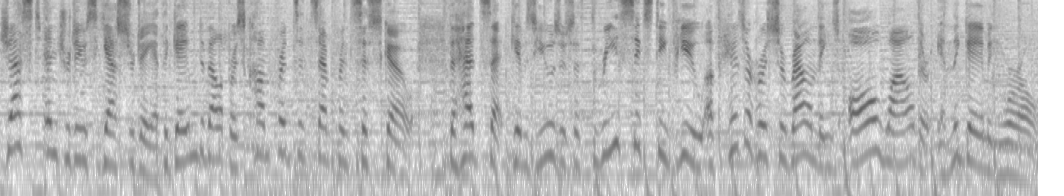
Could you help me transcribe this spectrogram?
just introduced yesterday at the Game Developers Conference in San Francisco. The headset gives users a 360 view of his or her surroundings all while they're in the gaming world.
